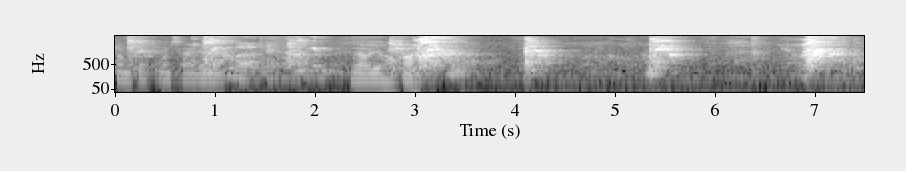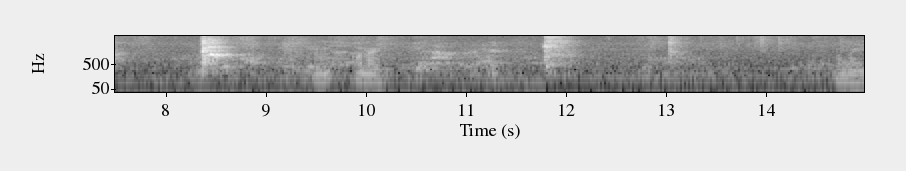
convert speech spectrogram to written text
Phong cách bonsai đơn giản. Giao lưu học hỏi. Đúng, con này. Con này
